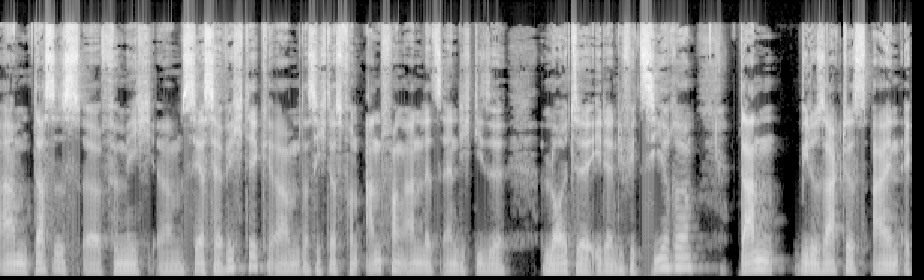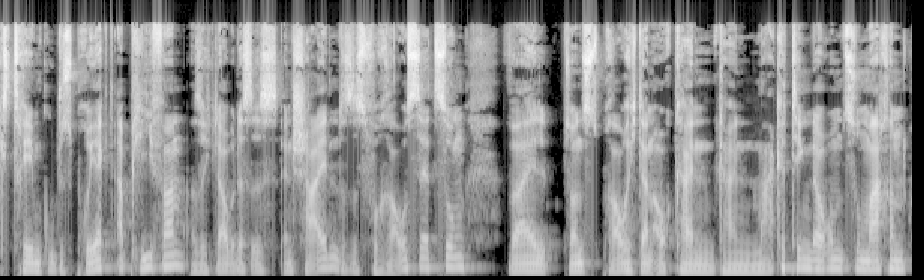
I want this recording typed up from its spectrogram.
ähm, das ist äh, für mich ähm, sehr, sehr wichtig, ähm, dass ich das von Anfang an letztendlich diese Leute identifiziere. Dann, wie du sagtest, ein extrem gutes Projekt abliefern. Also ich glaube, das ist entscheidend, das ist Voraussetzung weil sonst brauche ich dann auch kein, kein Marketing darum zu machen.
